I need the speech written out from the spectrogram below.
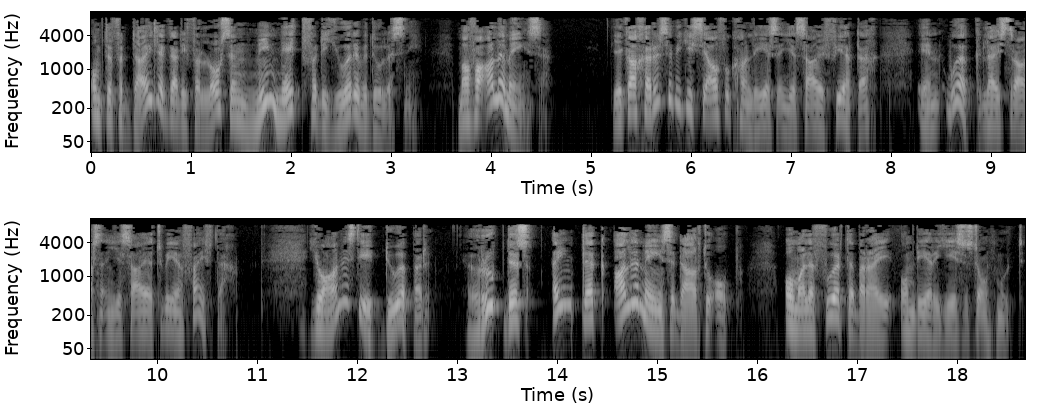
om te verduidelik dat die verlossing nie net vir die Jode bedoel is nie, maar vir alle mense. Jy kan gerus 'n bietjie self ook gaan lees in Jesaja 40 en ook luisteraars in Jesaja 52. Johannes die Doper roep dus eintlik alle mense daartoe op om hulle voor te berei om die Here Jesus te ontmoet.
